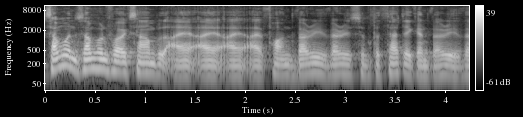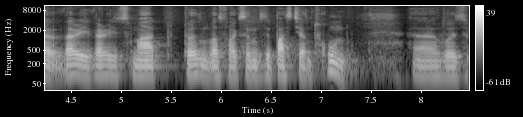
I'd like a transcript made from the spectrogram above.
someone, someone, for example, I, I, I found very, very sympathetic and very, very, very smart person was, for example, Sebastian Thrun, uh, who was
